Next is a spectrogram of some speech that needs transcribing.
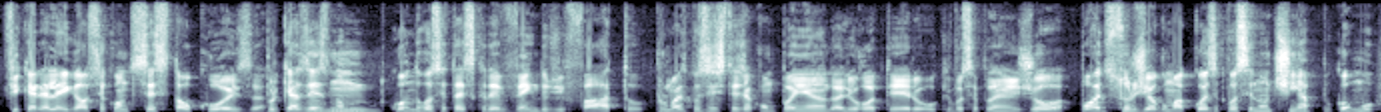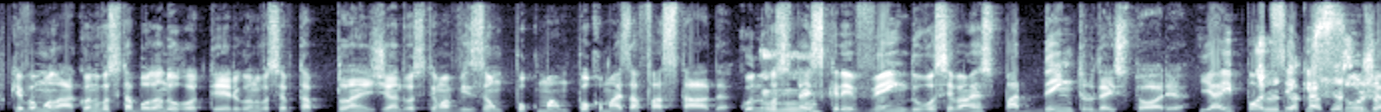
ficaria legal se acontecesse tal coisa. Porque às vezes, uhum. quando você está escrevendo de fato, por mais que você esteja acompanhando ali o roteiro, o que você planejou, pode surgir alguma coisa que você não tinha. Como? Porque vamos lá, quando você está bolando o roteiro, quando você está planejando, você tem uma visão um pouco, um pouco mais afastada. Quando você está uhum. escrevendo, você vai mais para dentro da história. E aí pode pode ser que surja.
